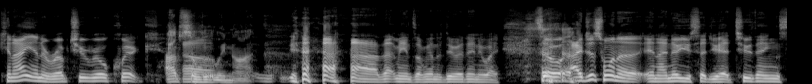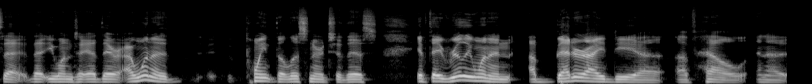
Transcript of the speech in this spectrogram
Can I interrupt you real quick? absolutely Um, not. that means I'm going to do it anyway. So I just want to, and I know you said you had two things that that you wanted to add there. I want to point the listener to this. If they really want an, a better idea of hell in a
